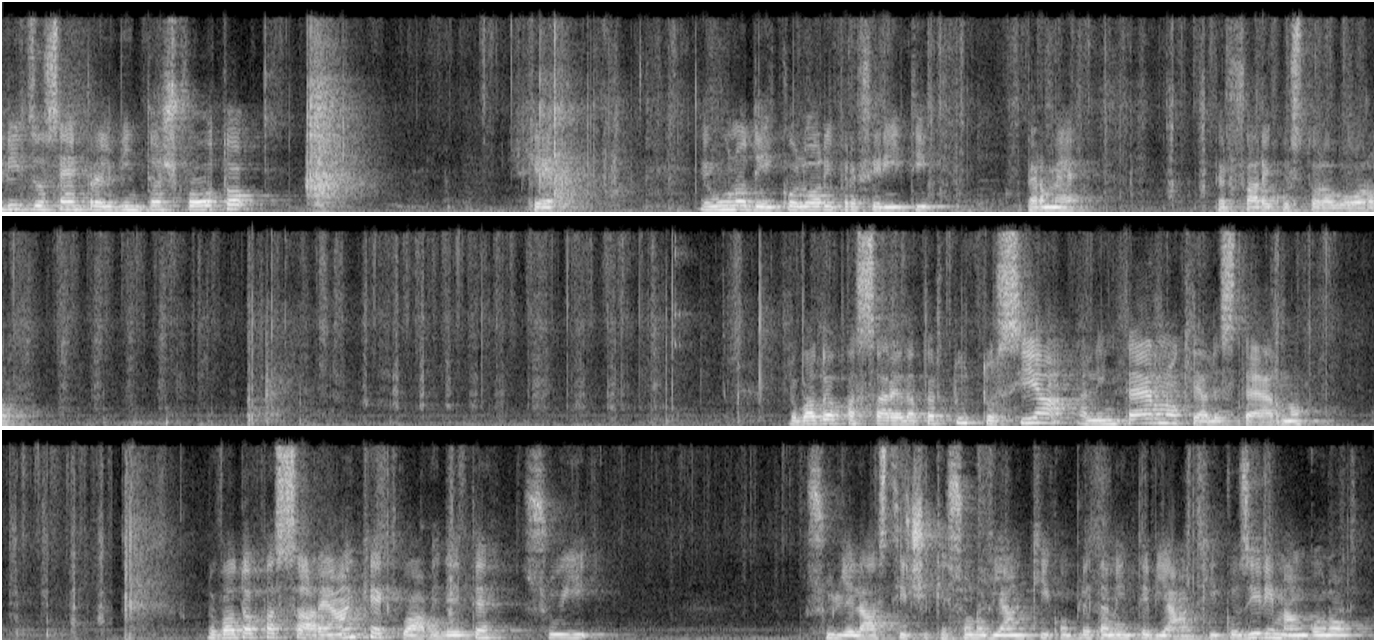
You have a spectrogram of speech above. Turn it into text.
utilizzo sempre il vintage photo che è uno dei colori preferiti per me per fare questo lavoro. Lo vado a passare dappertutto sia all'interno che all'esterno. Lo vado a passare anche qua vedete sui sugli elastici che sono bianchi completamente bianchi così rimangono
